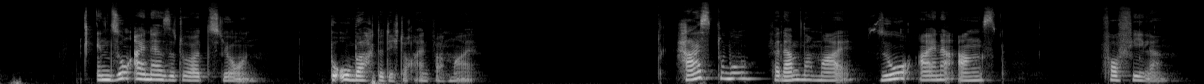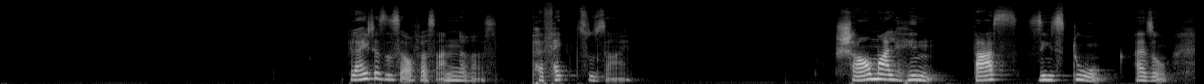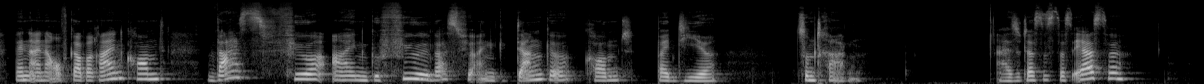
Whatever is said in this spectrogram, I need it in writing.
in so einer Situation beobachte dich doch einfach mal. Hast du, verdammt nochmal, so eine Angst vor Fehlern? Vielleicht ist es auch was anderes, perfekt zu sein. Schau mal hin, was siehst du? Also, wenn eine Aufgabe reinkommt, was für ein Gefühl, was für ein Gedanke kommt bei dir zum Tragen? Also, das ist das Erste,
